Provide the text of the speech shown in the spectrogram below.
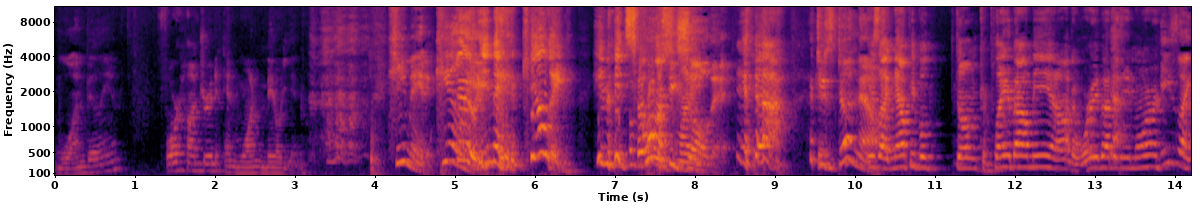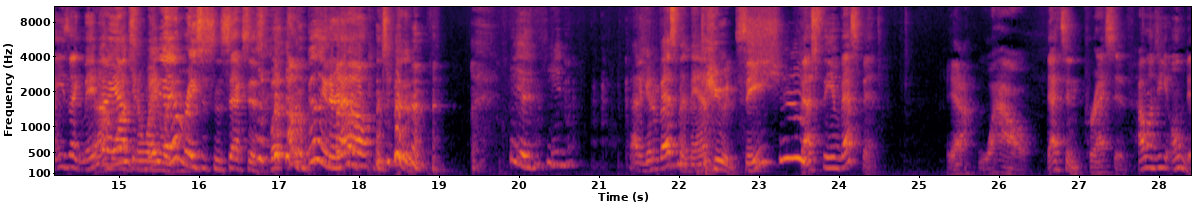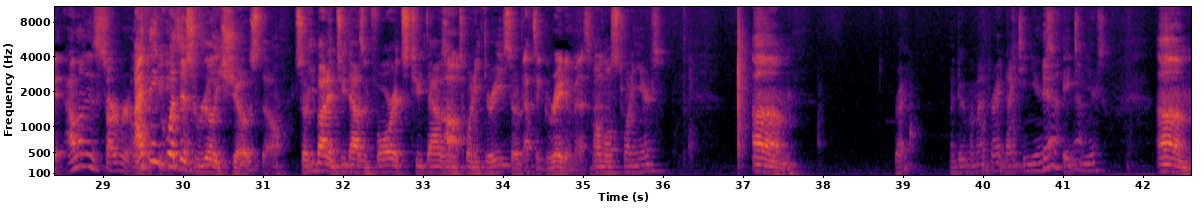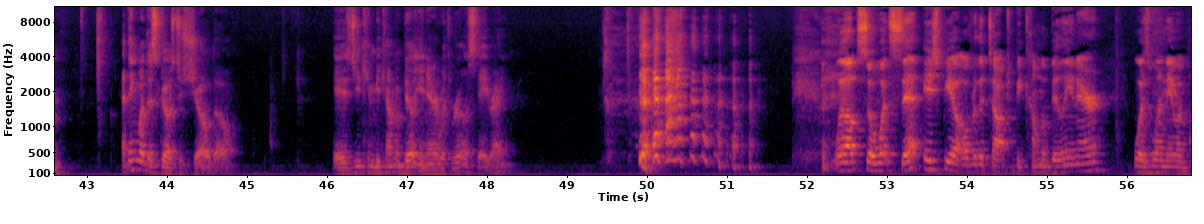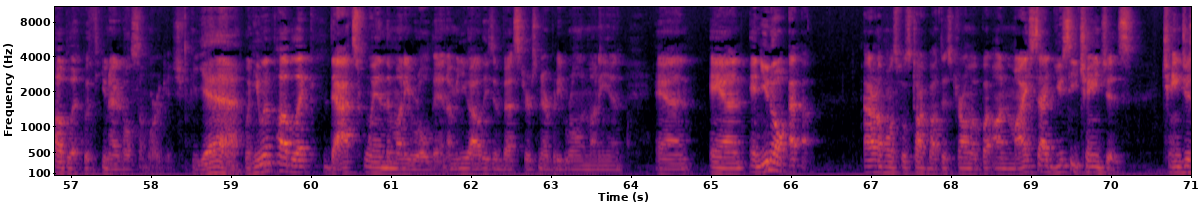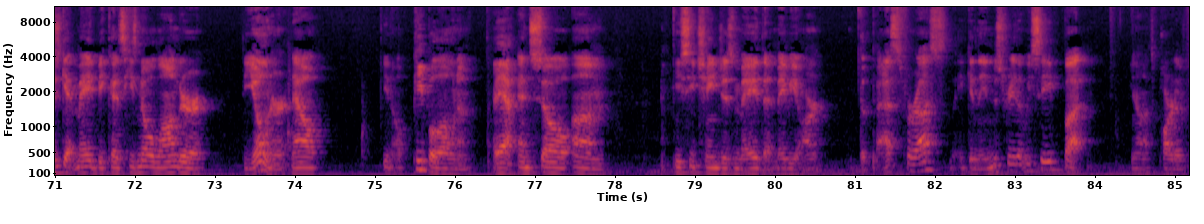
One billion. 401 million. He made a killing. Dude, he made a killing. He made of so course he money. sold it. Yeah. He's done now. He's like, now people don't complain about me and I don't have to worry about it anymore. He's like, he's like, maybe I am, maybe I am racist and sexist, but I'm a billionaire now. Dude. He, he had a good investment, man. Dude, see, Shoot. that's the investment. yeah. Wow, that's impressive. How long has he owned it? How long has Sarver owned I think what this really shows, though. So he bought it in 2004. It's 2023, so That's a great investment. almost 20 years. Um, right? Am I doing my math right? 19 years? Yeah, 18 yeah. years? Um, I think what this goes to show, though, is you can become a billionaire with real estate, right? Well, so what set Ishbia over the top to become a billionaire was when they went public with United Wholesale Mortgage. Yeah. When he went public, that's when the money rolled in. I mean, you got all these investors and everybody rolling money in, and and and you know, I, I don't know how I'm supposed to talk about this drama, but on my side, you see changes. Changes get made because he's no longer the owner now. You know, people own him, Yeah. and so um, you see changes made that maybe aren't the best for us, like in the industry that we see, but you know, that's part of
